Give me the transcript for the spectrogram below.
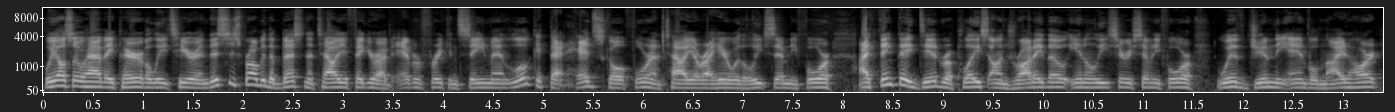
We also have a pair of Elites here, and this is probably the best Natalya figure I've ever freaking seen, man. Look at that head sculpt for Natalya right here with Elite 74. I think they did replace replace Andrade, though, in Elite Series 74 with Jim the Anvil Neidhart.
